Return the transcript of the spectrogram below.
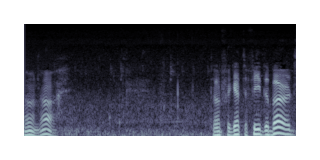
Oh no. Don't forget to feed the birds.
